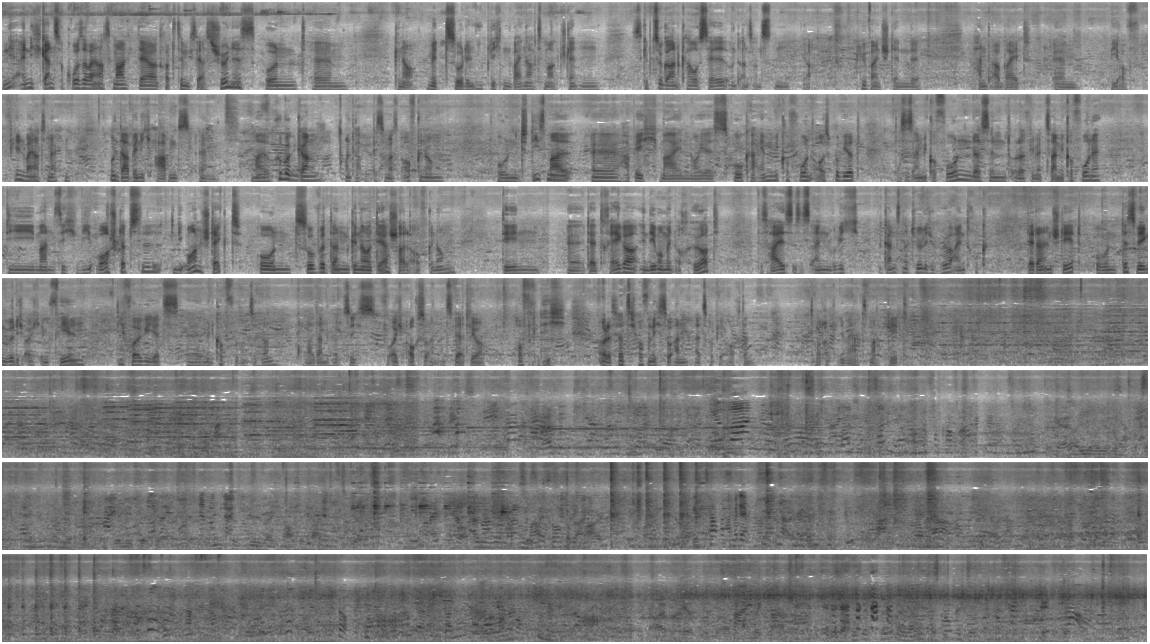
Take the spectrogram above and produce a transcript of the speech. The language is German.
nee, eigentlich ganz so großer Weihnachtsmarkt, der trotzdem sehr schön ist und ähm, genau, mit so den üblichen Weihnachtsmarktständen. Es gibt sogar ein Karussell und ansonsten, ja, Glühweinstände, Handarbeit, ähm, wie auf vielen Weihnachtsmärkten. Und da bin ich abends ähm, mal rübergegangen und habe ein bisschen was aufgenommen. Und diesmal äh, habe ich mein neues OKM-Mikrofon ausprobiert. Das ist ein Mikrofon, das sind, oder vielmehr zwei Mikrofone, die man sich wie Ohrstöpsel in die Ohren steckt und so wird dann genau der Schall aufgenommen, den äh, der Träger in dem Moment auch hört. Das heißt, es ist ein wirklich ganz natürlicher Höreindruck, der dann entsteht und deswegen würde ich euch empfehlen, die Folge jetzt äh, mit Kopfhörern zu hören, weil dann hört sich für euch auch so an, als wärt ihr hoffentlich, oder es hört sich hoffentlich so an, als ob ihr auch dann dort auf den Weihnachtsmarkt geht. Aber der Karl, wie du Hand, äh,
